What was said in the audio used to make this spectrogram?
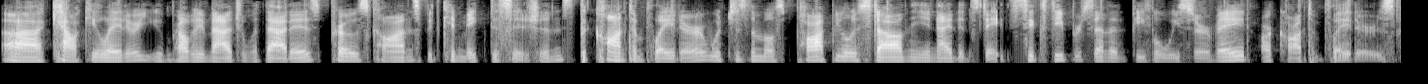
a calculator. You can probably imagine what that is. Pros, cons, but can make decisions. The contemplator, which is the most popular style in the United States. Sixty percent of the people we surveyed are contemplators,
